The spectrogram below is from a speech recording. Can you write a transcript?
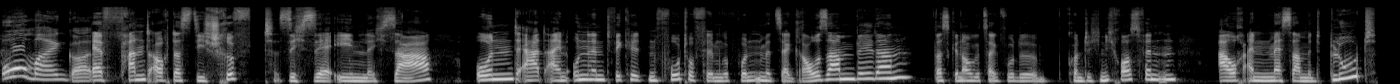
Oh mein Gott. Er fand auch, dass die Schrift sich sehr ähnlich sah. Und er hat einen unentwickelten Fotofilm gefunden mit sehr grausamen Bildern. Was genau gezeigt wurde, konnte ich nicht rausfinden. Auch ein Messer mit Blut.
